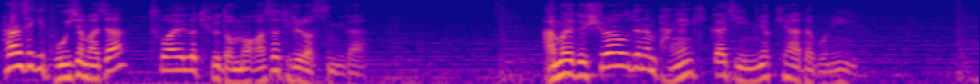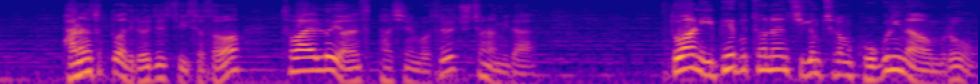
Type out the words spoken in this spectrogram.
파란색이 보이자마자 트와일로 뒤로 넘어가서 딜을 넣습니다. 아무래도 슈라우드는 방향키까지 입력해야 하다 보니 반응 속도가 느려질 수 있어서 트와일로 연습하시는 것을 추천합니다. 또한 2패부터는 지금처럼 고군이 나오므로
